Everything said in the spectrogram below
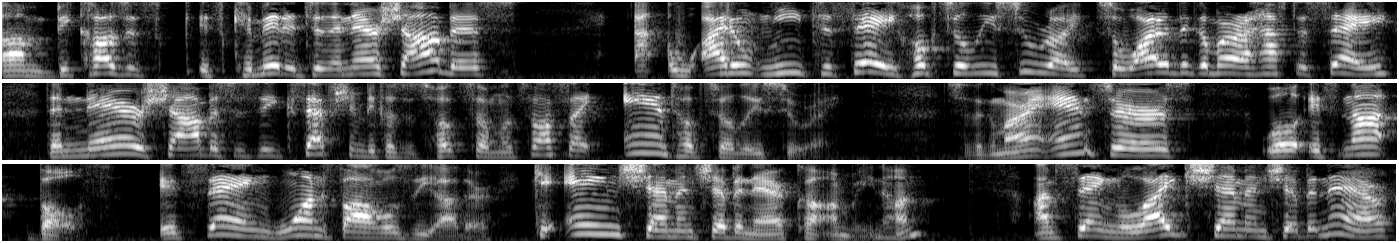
um, because it's it's committed to the Ner Shabbos, I don't need to say Huktzali Surai. So why did the Gemara have to say that Ner Shabbos is the exception because it's Huktzal Mitzvasai and Huktzali Surai? So the Gemara answers well, it's not both. It's saying one follows the other. Ke'ain shemen shebener ka'amrinan. I'm saying like shemen shebener,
